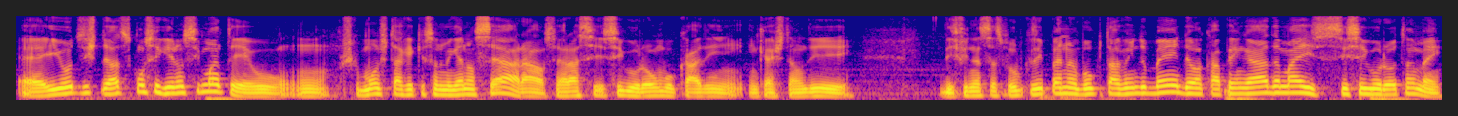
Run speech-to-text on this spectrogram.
É, e outros estados conseguiram se manter. O, um, acho que o bom destaque aqui, se eu não me engano, é o Ceará. O Ceará se segurou um bocado em, em questão de, de finanças públicas e Pernambuco estava indo bem, deu uma capengada, mas se segurou também.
